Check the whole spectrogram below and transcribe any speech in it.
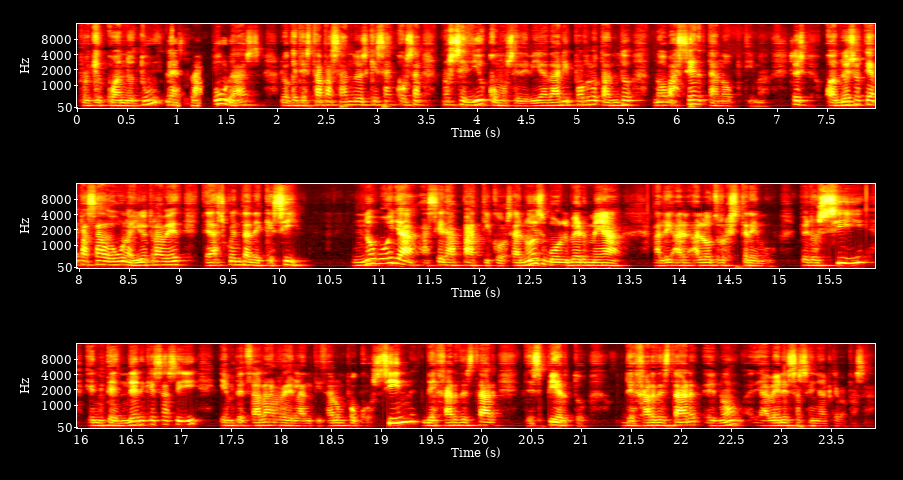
Porque cuando tú las apuras, lo que te está pasando es que esa cosa no se dio como se debía dar y por lo tanto no va a ser tan óptima. Entonces, cuando eso te ha pasado una y otra vez, te das cuenta de que sí, no voy a, ser apático, o sea, no es volverme a, al, al, otro extremo, pero sí entender que es así y empezar a relantizar un poco, sin dejar de estar despierto, dejar de estar, eh, ¿no? A ver esa señal que va a pasar.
